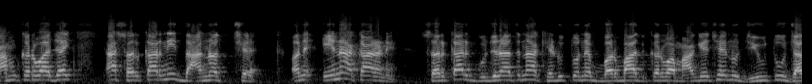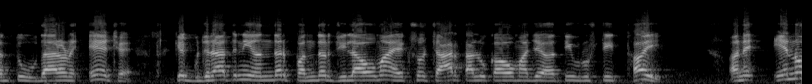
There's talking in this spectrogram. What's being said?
કામ કરવા જાય. આ સરકારની દાનત છે. અને એના કારણે સરકાર ગુજરાતના ખેડૂતોને બરબાદ કરવા માંગે છે. એનું જીવતું જાગતું ઉદાહરણ એ છે કે ગુજરાતની અંદર પંદર જિલ્લાઓમાં એકસો ચાર તાલુકાઓમાં જે અતિવૃષ્ટિ થઈ અને એનો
